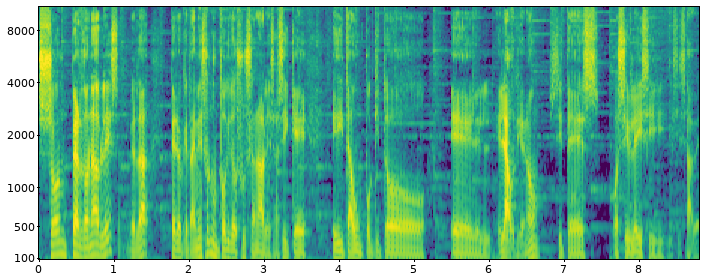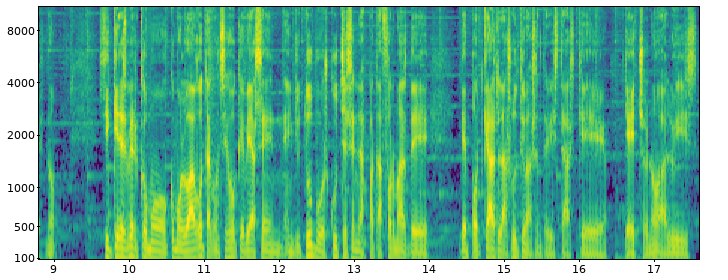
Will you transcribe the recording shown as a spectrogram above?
son perdonables, ¿verdad? Pero que también son un poquito susanables, así que edita un poquito el, audio, ¿no? Si te es posible y si, sabes, ¿no? Si quieres ver cómo, lo hago, te aconsejo que veas en, YouTube o escuches en las plataformas de, podcast las últimas entrevistas que, he hecho, ¿no? A Luis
